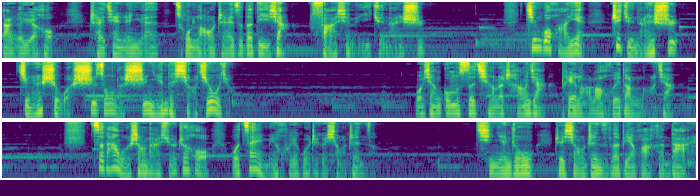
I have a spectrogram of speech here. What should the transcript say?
半个月后，拆迁人员从老宅子的地下发现了一具男尸。经过化验，这具男尸竟然是我失踪了十年的小舅舅。我向公司请了长假，陪姥姥回到了老家。自打我上大学之后，我再也没回过这个小镇子。七年中，这小镇子的变化很大呀，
